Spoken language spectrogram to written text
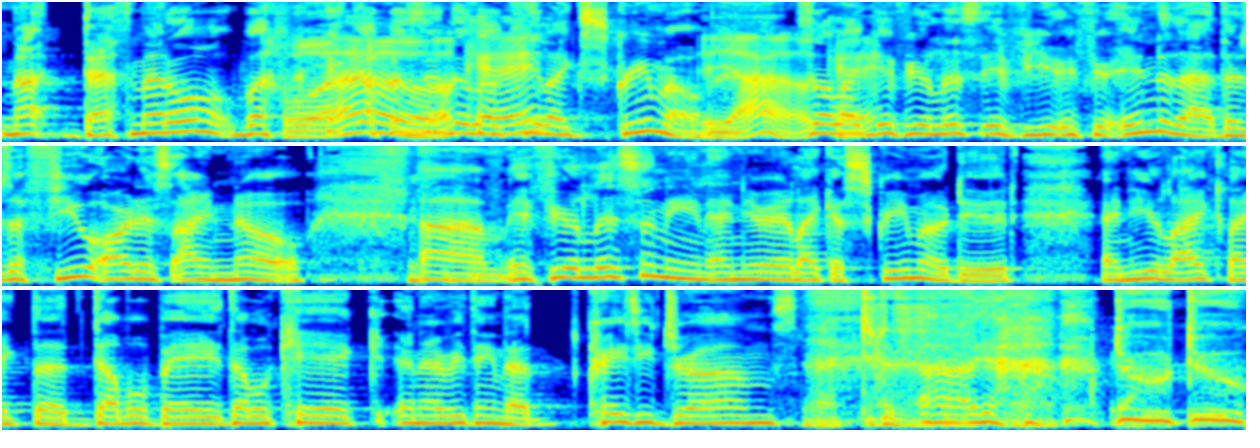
not death metal, but I was into okay. low-key, like screamo. Yeah, So like if you're listen, if you if you're into that, there's a few artists I know. Um, if you're listening and you're like a screamo dude, and you like like the double bass, double kick, and everything that crazy drums, uh, yeah, do do,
